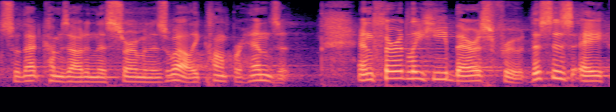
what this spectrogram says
So that comes out in this sermon as well. He comprehends it. And thirdly, he bears fruit. This is a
